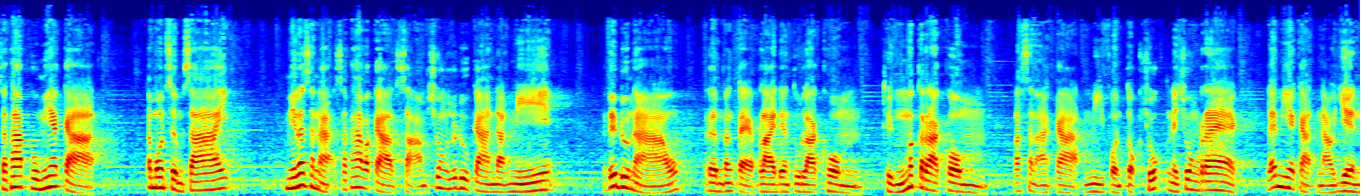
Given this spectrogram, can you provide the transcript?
สภาพภูมิอากาศตำบลเสริมซ้าย มีลักษณะสภาพอากาศ 3 ช่วงฤดูกาลดังนี้ ฤดูหนาว เริ่มตั้งแต่ปลายเดือนตุลาคม ถึงมกราคม ลักษณะอากาศมีฝนตกชุกในช่วงแรก และมีอากาศหนาวเย็น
